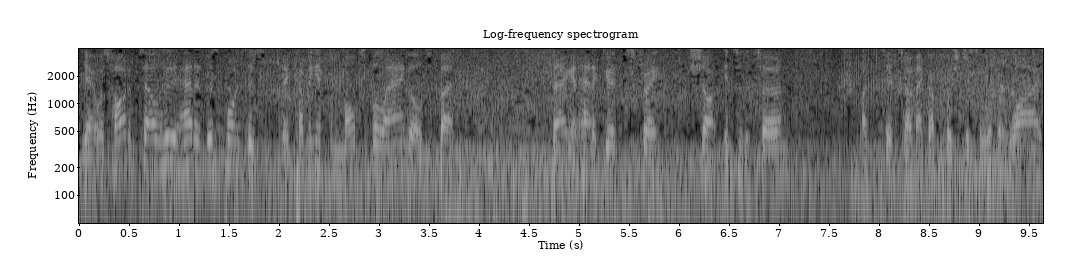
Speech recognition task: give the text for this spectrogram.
Yeah, it was hard to tell who had it at this point because they're coming in from multiple angles, but Baggett had a good straight shot into the turn. Like I said, Tomac got pushed just a little bit wide.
